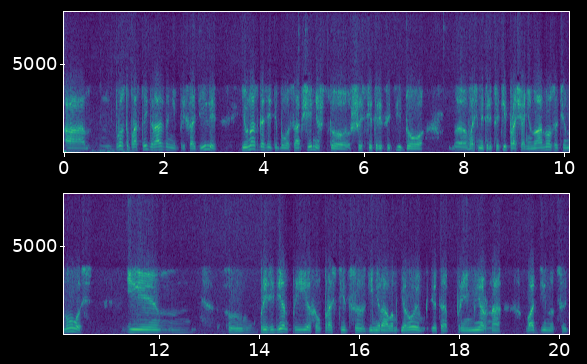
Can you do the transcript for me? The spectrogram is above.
а просто простые граждане приходили. И у нас в газете было сообщение, что с 6.30 до 8.30 прощание, но оно затянулось, и президент приехал проститься с генералом-героем где-то примерно в 11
